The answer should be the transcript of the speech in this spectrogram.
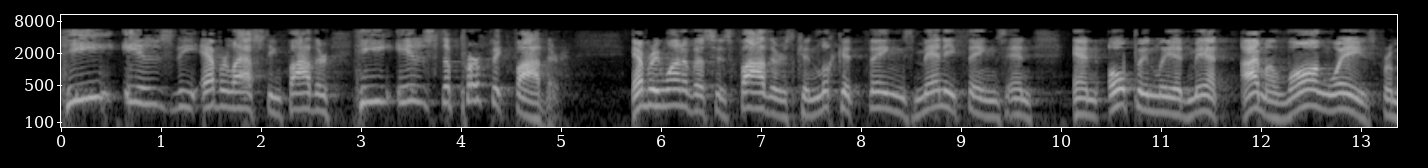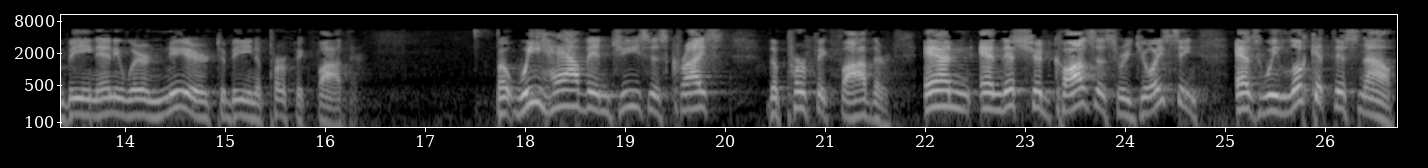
He is the everlasting Father. He is the perfect Father. Every one of us as fathers can look at things, many things, and, and openly admit, I'm a long ways from being anywhere near to being a perfect father. But we have in Jesus Christ the perfect father. And, and this should cause us rejoicing as we look at this now.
